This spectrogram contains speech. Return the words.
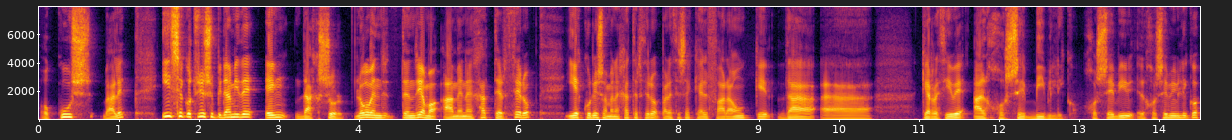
o Kush, ¿vale? Y se construye su pirámide en Daxur. Luego tendríamos a Amenemhat III, y es curioso, Amenemhat III parece ser que es el faraón que da... Ah, que recibe al José bíblico. José, el José bíblico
